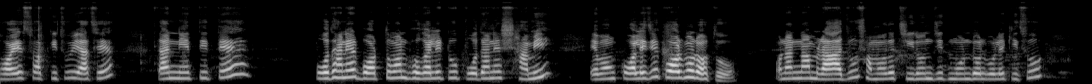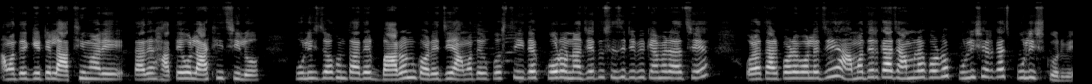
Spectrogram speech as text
ভয়েস সব কিছুই আছে। তার নেতৃত্বে প্রধানের বর্তমান ভোগালী টু প্রধানের স্বামী এবং কলেজে কর্মরত। ওনার নাম রাজু, সম্ভবত চিরঞ্জিত মণ্ডল বলে কিছু। আমাদের গেটে লাথি মারে, তাদের হাতেও লাঠি ছিল। পুলিশ যখন তাদের বারণ করে যে আমাদের উপস্থিতিতে করো না, যেহেতু সিসিটিভি ক্যামেরা আছে, ওরা তারপরে বলে যে, আমাদের কাজ আমরা করব, পুলিশের কাজ পুলিশ করবে।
